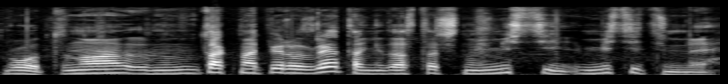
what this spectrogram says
Вот, но ну, так на первый взгляд они достаточно вмести, вместительные.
